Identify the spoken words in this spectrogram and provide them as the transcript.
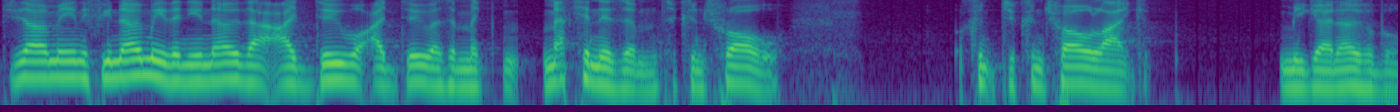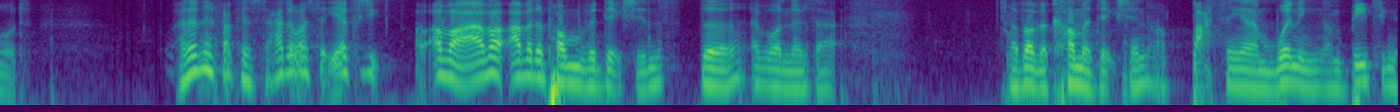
do you know what I mean? If you know me, then you know that I do what I do as a me- mechanism to control, to control like me going overboard. I don't know if I can. How do I say? Yeah, because I've, I've, I've had a problem with addictions. The everyone knows that. I've overcome addiction. I'm batting and I'm winning. I'm beating.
